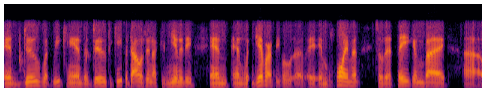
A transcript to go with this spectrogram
and do what we can to do to keep the dollars in our community and and give our people uh, employment so that they can buy, uh,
